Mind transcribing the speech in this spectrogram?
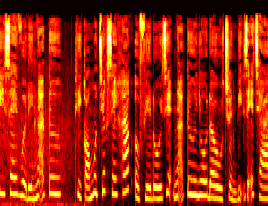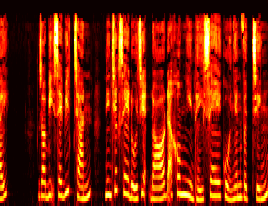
Khi xe vừa đến ngã tư thì có một chiếc xe khác ở phía đối diện ngã tư nhô đầu chuẩn bị rẽ trái. Do bị xe buýt chắn nên chiếc xe đối diện đó đã không nhìn thấy xe của nhân vật chính.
